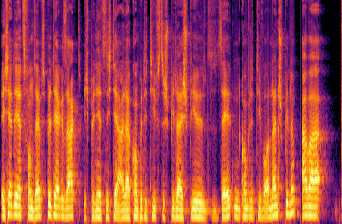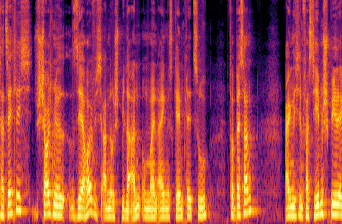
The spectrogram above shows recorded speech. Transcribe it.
Ich hätte jetzt vom Selbstbild her gesagt, ich bin jetzt nicht der allerkompetitivste Spieler, ich spiele selten kompetitive Online-Spiele. Aber tatsächlich schaue ich mir sehr häufig andere Spiele an, um mein eigenes Gameplay zu verbessern. Eigentlich in fast jedem Spiel,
